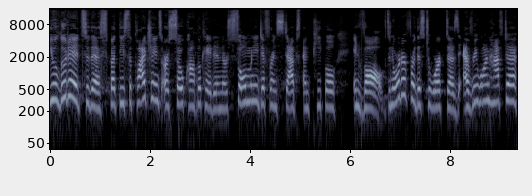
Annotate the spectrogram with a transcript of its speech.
You alluded to this, but these supply chains are so complicated and there's so many different steps and people involved. In order for this to work, does everyone have to,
